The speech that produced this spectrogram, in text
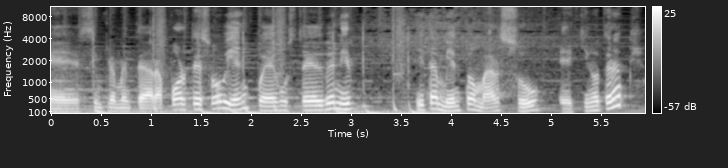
eh, simplemente dar aportes o bien pueden ustedes venir y también tomar su equinoterapia.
